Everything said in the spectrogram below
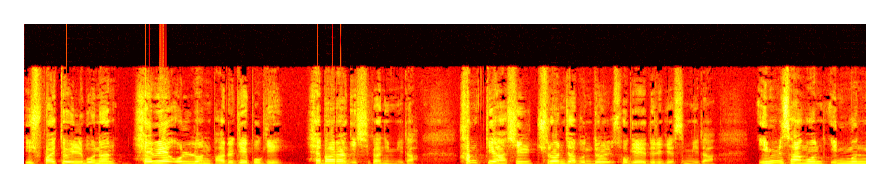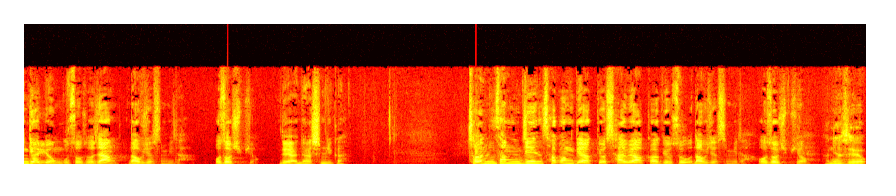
이슈파이터 1부는 해외 언론 바르게 보기 해바라기 시간입니다. 함께 하실 출연자분들 소개해 드리겠습니다. 임상훈 인문결 연구소 소장 나오셨습니다. 어서 오십시오. 네, 안녕하십니까? 전상진 서강대학교 사회학과 교수 나오셨습니다. 어서 오십시오. 안녕하세요.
